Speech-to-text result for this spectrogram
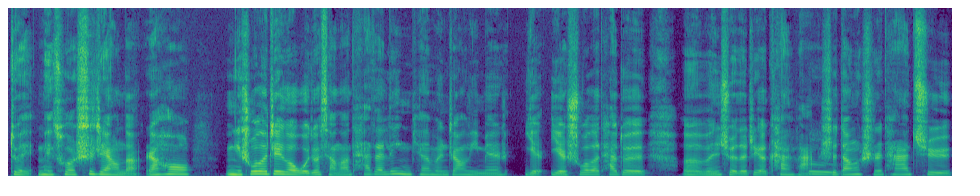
对，没错，是这样的。然后。”你说的这个，我就想到他在另一篇文章里面也也说了他对呃文学的这个看法，嗯、是当时他去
